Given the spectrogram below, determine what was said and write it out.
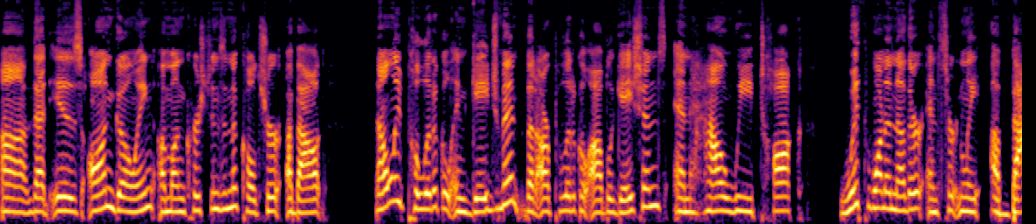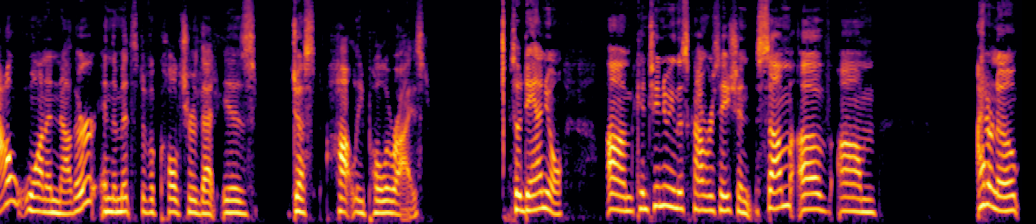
uh, that is ongoing among Christians in the culture about not only political engagement, but our political obligations and how we talk with one another and certainly about one another in the midst of a culture that is just hotly polarized. So, Daniel, um, continuing this conversation, some of, um, I don't know,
